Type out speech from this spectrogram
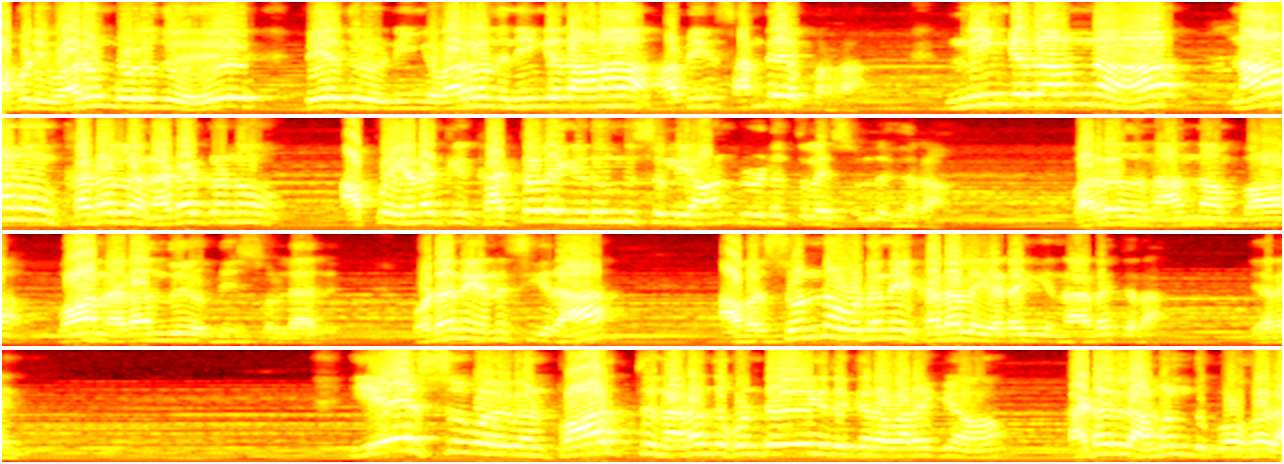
அப்படி வரும் பொழுது பேதுரு நீங்க வர்றது நீங்க தானா அப்படின்னு சந்தேகப்படுறான். நீங்க தான்னா நானும் கடல்ல நடக்கணும். அப்ப எனக்கு கட்டளை இடும்னு சொல்லி ஆண்டோரிடத்துல சொல்லுகிறான். வர்றது நான் தான்ப்பா வா நடந்து அப்படின்னு சொல்லாரு. உடனே என்ன செய்யறான் அவர் சொன்ன உடனே கடலை இறங்கி நடக்கிறான். இறங்கி. இயேசுவை இவன் பார்த்து நடந்து கொண்டே இருக்கிற வரைக்கும் கடல் அமிழ்ந்து போகல.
